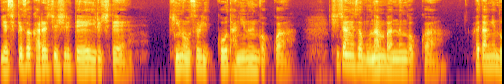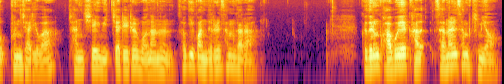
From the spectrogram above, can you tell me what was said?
예수께서 가르치실 때에 이르시되 긴 옷을 입고 다니는 것과 시장에서 문안받는 것과 회당의 높은 자리와 잔치의 윗자리를 원하는 서기관들을 삼가라. 그들은 과부의 가산을 삼키며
